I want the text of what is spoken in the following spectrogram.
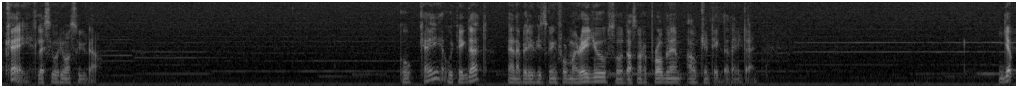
Okay, let's see what he wants to do now. Okay, we take that. And I believe he's going for my radio, so that's not a problem. I can take that anytime. Yep,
